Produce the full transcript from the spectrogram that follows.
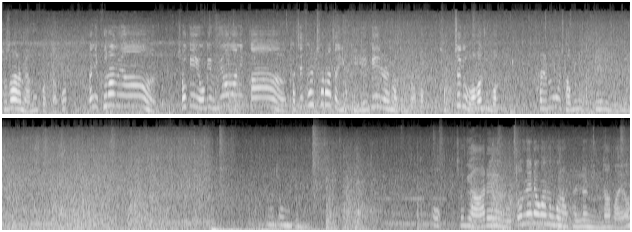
저 사람이 안 묶었다고? 아니 그러면 저기 여기 위험하니까 같이 탈출하자. 이렇게 얘기를 하든가 막 갑자기 와가지고 막 발목을 잡으니까 괜히 놀리지. 행정분 어 저기 아래 뭐 떠내려가는 거랑 관련이 있나 봐요?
